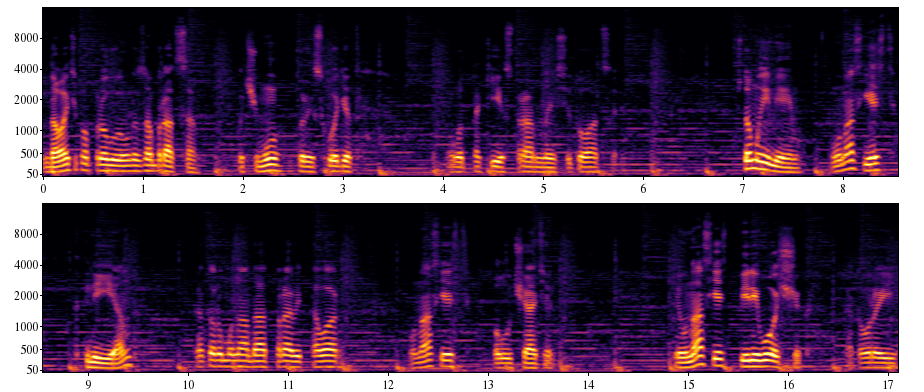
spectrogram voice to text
Давайте попробуем разобраться, почему происходят вот такие странные ситуации. Что мы имеем? У нас есть клиент, которому надо отправить товар. У нас есть получатель. И у нас есть перевозчик, который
